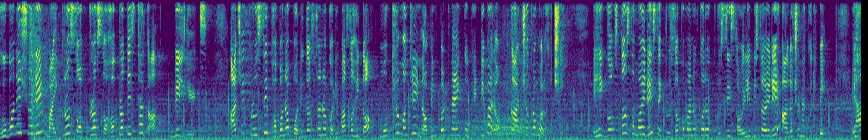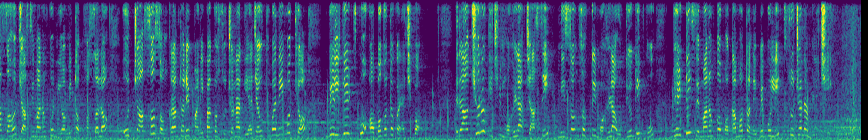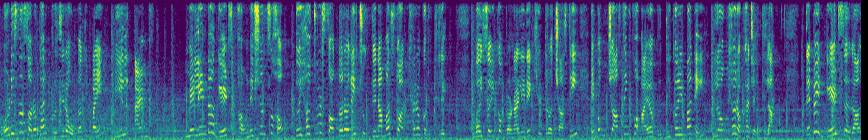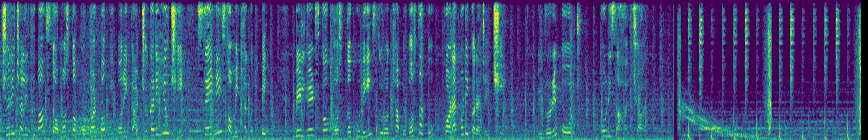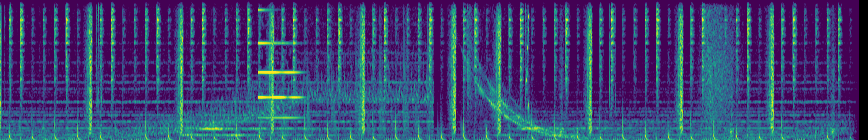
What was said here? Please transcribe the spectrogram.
ভুবনেশ্বরে মাইক্রোসফ্টর সহ প্রতিষ্ঠাতা Bill Gates আজি কৃষি ভবন পরিদর্শন করা সহিত মুখ্যমন্ত্রী নবীন পট্টনাক ভেটবার কার্যক্রম রয়েছে ଏହି ଗସ୍ତ ସମୟରେ ସେ କୃଷକମାନଙ୍କର କୃଷି ଶୈଳୀ ବିଷୟରେ ଆଲୋଚନା କରିବେ ଏହାସହ ଚାଷୀମାନଙ୍କୁ ନିୟମିତ ଫସଲ ଓ ଚାଷ ସଂକ୍ରାନ୍ତରେ ପାଣିପାଗ ସୂଚନା ଦିଆଯାଉଥିବା ନେଇ ମଧ୍ୟ ବିଲ୍ଗେଟ୍ସଙ୍କୁ ଅବଗତ କରାଯିବ ରାଜ ରାଜ୍ୟର କିଛି ମହିଳା ଚାଷୀ ମିଶନ ଶକ୍ତି ମହିଳା ଉଦ୍ୟୋଗୀଙ୍କୁ ଭେଟି ସେମାନଙ୍କ ମତାମତ ନେବେ ବୋଲି ସୂଚନା ମିଳିଛି ଓଡ଼ିଶା ସରକାର କୃଷିର ଉନ୍ନତି ପାଇଁ Bill and Melinda Gates foundation ସହ ଦୁଇହଜାର ସତରରେ ଚୁକ୍ତିନାମା ସ୍ୱାକ୍ଷର କରିଥିଲେ ବୈଷୟିକ ପ୍ରଣାଳୀରେ କ୍ଷୁଦ୍ର ଚାଷୀ ଏବଂ ଚାଷୀଙ୍କ ଆୟ ବୃଦ୍ଧି କରିବା ନେଇ রাজ্যে চাল সমস্ত প্রকল্প কিপর কার্যকারী হচ্ছে সে নিয়ে সমীক্ষা করবে বিলগেটসঙ্ গস্তকু নিয়ে সুরক্ষা ব্যবস্থা কড়াকড়ি করা যাই ব্যুরো রিপোর্ট ওড়শা হালচাল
